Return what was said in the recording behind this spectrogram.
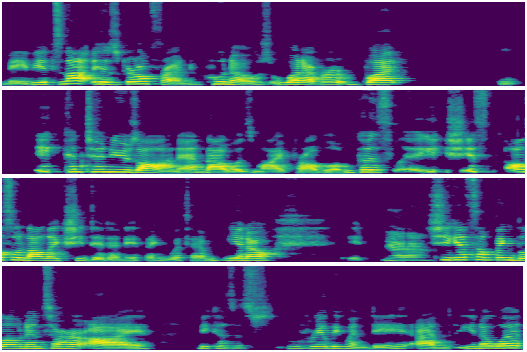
maybe it's not his girlfriend. Who knows? Whatever. But it continues on, and that was my problem because eh, it's also not like she did anything with him, you know? Yeah. She gets something blown into her eye because it's really windy. And you know what?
